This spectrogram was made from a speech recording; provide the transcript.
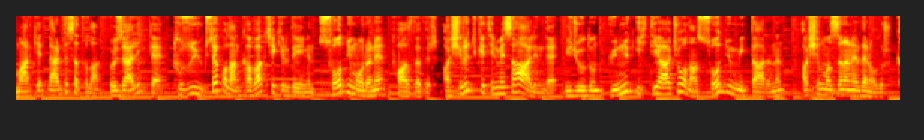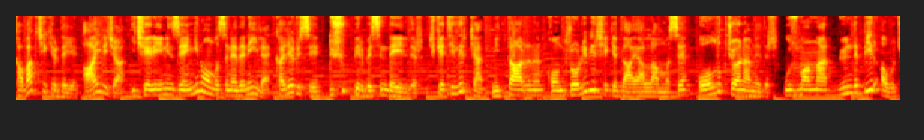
Marketlerde satılan özellikle tuzu yüksek olan kabak çekirdeğinin sodyum oranı fazladır. Aşırı tüketilmesi halinde vücudun günlük ihtiyacı olan sodyum miktarının aşılmasına neden olur. Kabak çekirdeği ayrıca içeriğinin zengin olması nedeniyle kalorisi düşük bir besin değildir. Tüketilirken miktarının kontrollü bir şekilde ayarlanması oldukça önemlidir. Uzmanlar günde bir avuç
